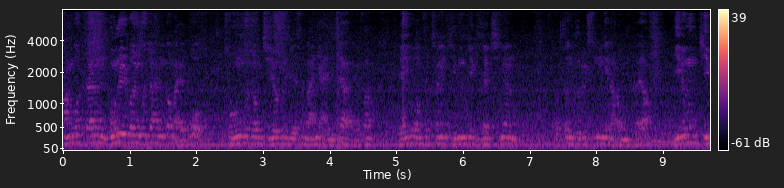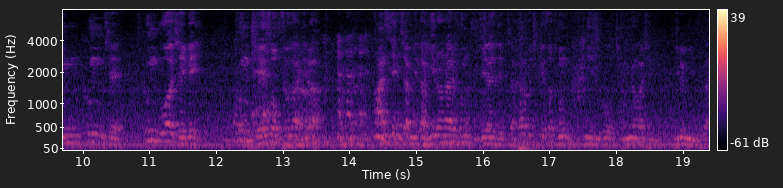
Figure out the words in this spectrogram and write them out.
광고단은 돈을 벌고자 하는 거 말고 좋은 거 좀 지역을 위해서 많이 알리자. 그래서 네이버 검색창에 김은재 기자 치면 어떤 글을 쓰는 게 나오니까요. 이름은 김흥재, 흥부와 재배. 흥재수 없어가 아니라 안재자입니다. 일어날 흥 부재할 재자. 할아버지께서 돈 많이 주고 장명하신 이름입니다.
